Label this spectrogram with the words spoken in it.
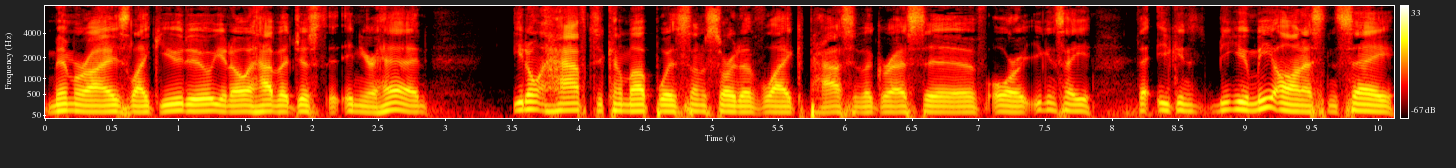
memorized like you do you know have it just in your head you don't have to come up with some sort of like passive aggressive or you can say that you can be you be honest and say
